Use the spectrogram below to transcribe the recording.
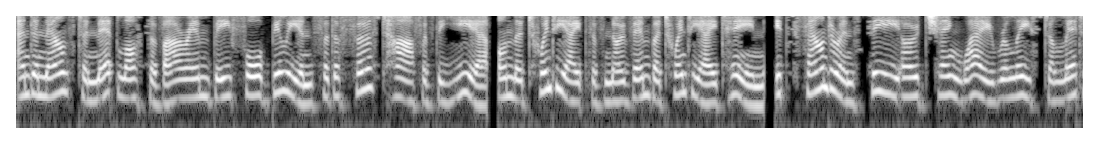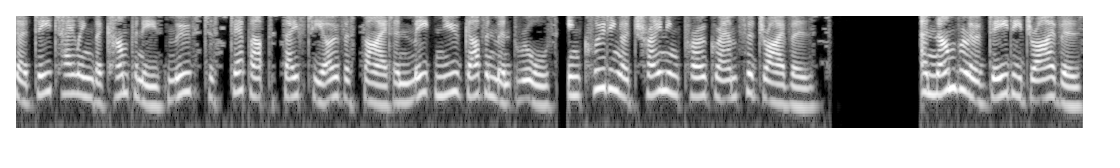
and announced a net loss of RMB 4 billion for the first half of the year. On the 28th of November 2018, its founder and CEO Cheng Wei released a letter detailing the company's moves to step up safety oversight and meet new government rules, including a training program for drivers. A number of Didi drivers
